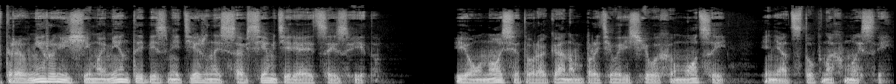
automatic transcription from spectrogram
В травмирующие моменты безмятежность совсем теряется из виду. Ее уносит ураганом противоречивых эмоций и неотступных мыслей.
